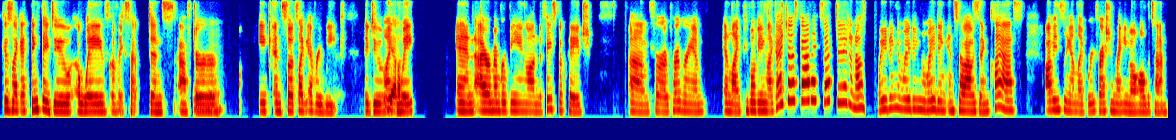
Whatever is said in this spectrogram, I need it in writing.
because like i think they do a wave of acceptance after mm-hmm week. And so it's like every week they do like yeah. wait. And I remember being on the Facebook page um, for our program and like people being like, I just got accepted. And I was waiting and waiting and waiting. And so I was in class. Obviously, I'm like refreshing my email all the time.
